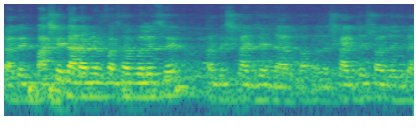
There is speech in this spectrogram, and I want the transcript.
তাদের পাশে দাঁড়ানোর কথা বলেছেন তাদের সাহায্যে যাওয়ার কথা সাহায্য সহযোগিতা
